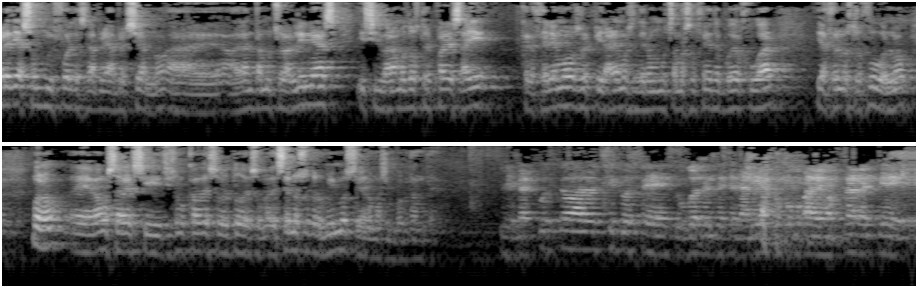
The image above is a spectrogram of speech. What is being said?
pérdidas son muy fuertes en la primera presión, ¿no? Adelantan mucho las líneas y si ganamos dos tres pares ahí, creceremos, respiraremos y tendremos muchas más opciones de poder jugar y hacer nuestro fútbol, ¿no? Bueno, eh, vamos a ver si, si somos capaces sobre todo de eso, ¿no? de ser nosotros mismos sería lo más importante. ¿Les has puesto a los chicos eh, tu gol de centenaria un poco para demostrarles que,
